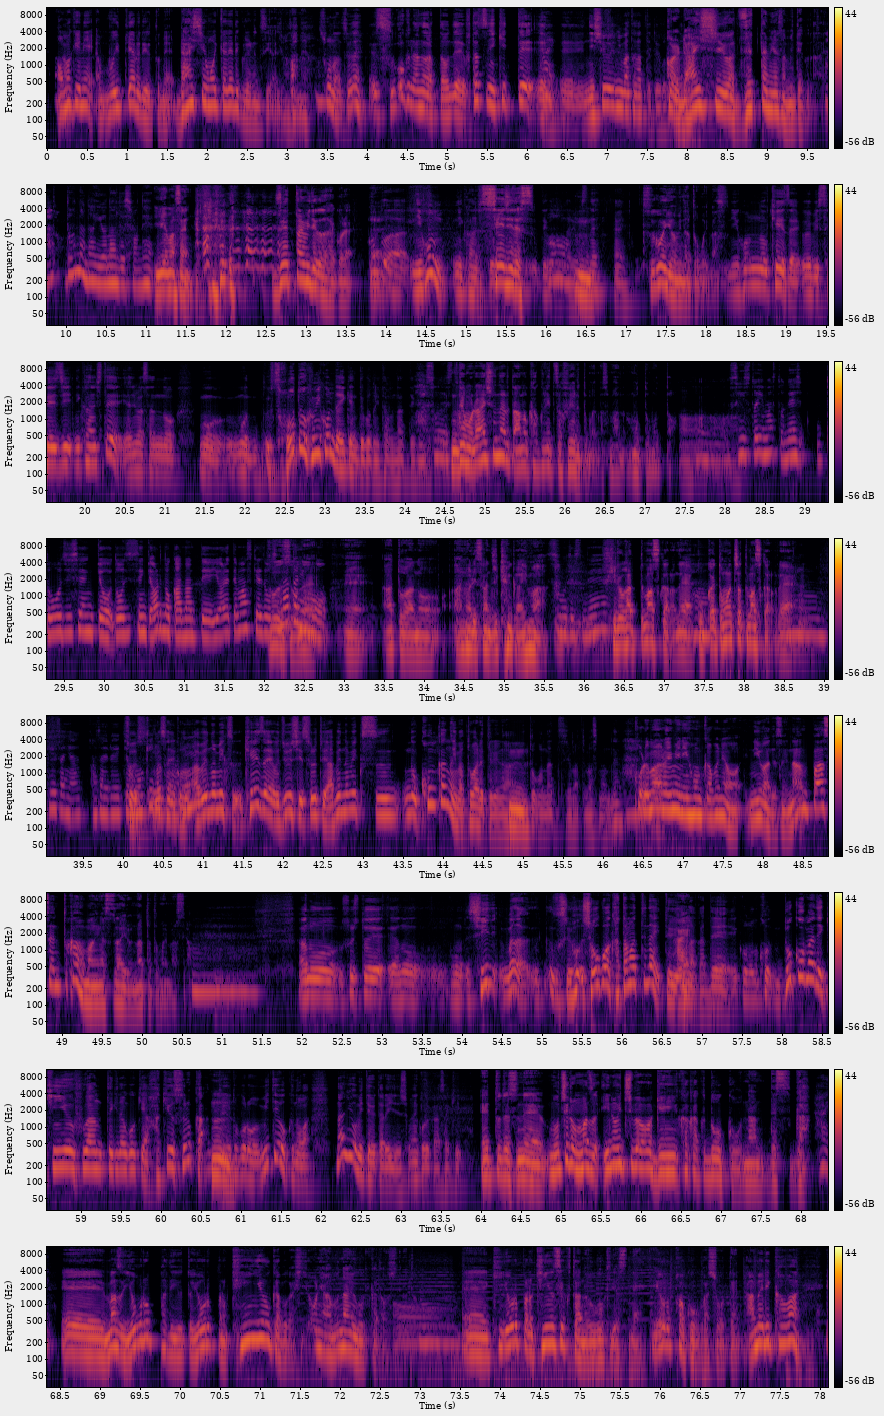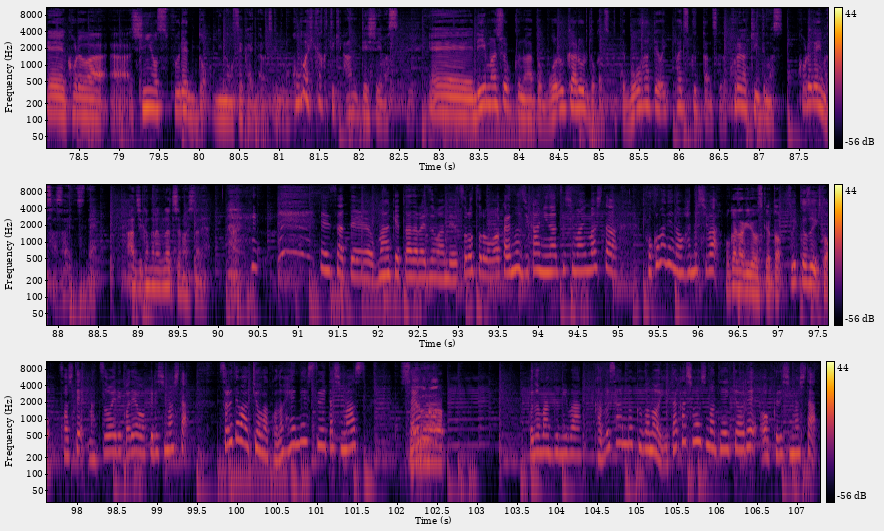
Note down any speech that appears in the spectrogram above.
おまけに VTR で言うとね、来週もう一回出てくれるんですよ、ね。そうなんですよね。すごく長かったので、2つに切って、えはいえー2週にまたがってということこれで来週は絶対皆さん見てください。どんな内容なんでしょうね。言えません。絶対見てください、これ。今度は日本に関して。政治ですということになりますね。はい。すごい読みだと思います。日本の経済及び政治に関して矢島さんのもうもう相当踏み込んだ意見ということに多分なっていくんですよねそうですか。でも来週になるとあの確率は増えると思います。まだもっともっと。政治と言いますとね、同時選挙、同時選挙あるのかなんて言われてますけど、そのあたりも、ええあとあの、あまりさん事件が今、そうですね。広がってますからね。国会止まっちゃってますからね。うん経済に与える影響。も大きいでますさにこ。のアベノミクス、経済を重視するというアベノミクスの根幹が今問われているようなところになってしまってますもんね。これもある意味日本株にはにはですね、何パーセントかはマイナス材料になったと思いますよ。あの、そして、あの、この C、まだ証証拠が固まってないという世の中で、このこどこまで金融不安的な動きが波及するかというところを見ておくのは、何を見ておいたらいいでしょうね、これから先。えっとですね、もちろんまず、いの一番は原油価格動向なんですが、はいえーまずヨーロッパで言うと、ヨーロッパの金融株が非常に危ない動き方をしていると。えーきヨーロッパの金融セクターの動きですね。ヨーロッパはここが焦点。アメリカは、えーこれは、あ信用スプレッドの世界になるんですけども、ここは比較的安定しています。えーリーマンショックの後、ボルカルールとか作って、防波堤をいっぱい作ったんですけど、これが効いてます。これが今支えですね。あ、時間がなくなっちゃいましたね。えー さて、マーケットアナライズマンでそろそろお別れの時間になってしまいました。ここまでのお話は、岡崎亮介と、追加税と。そして松尾恵理子でお送りしました。それでは今日はこの辺で失礼いたします。さようなら。この番組は株三六五の豊か商事の提供でお送りしました。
